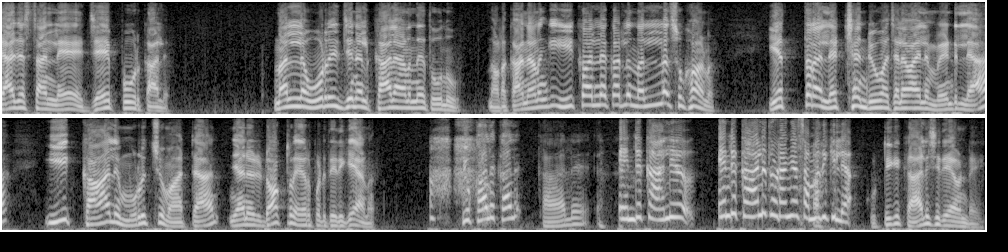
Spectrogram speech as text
രാജസ്ഥാനിലെ ജയ്പൂർ കാൽ. നല്ല ഒറിജിനൽ കാലാണെന്നേ തോന്നൂ. നടക്കാനാണെങ്കിൽ ഈ കാലിനെക്കാട്ടിലും നല്ല സുഖമാണ്. എത്ര ലക്ഷം രൂപ ചെലവായാലും വേണ്ടില്ല. ഈ കാൽ മുറിച്ചു മാറ്റാൻ ഞാൻ ഒരു ഡോക്ടറെ ഏർപ്പെടുത്തിയിരിക്കുകയാണ്. എന്റെ കാൽ എന്റെ കാൽ തൊടാൻ ഞാൻ സമ്മതിക്കില്ല. കുട്ടിക്ക് കാൽ ശരിയാവണ്ടേ?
